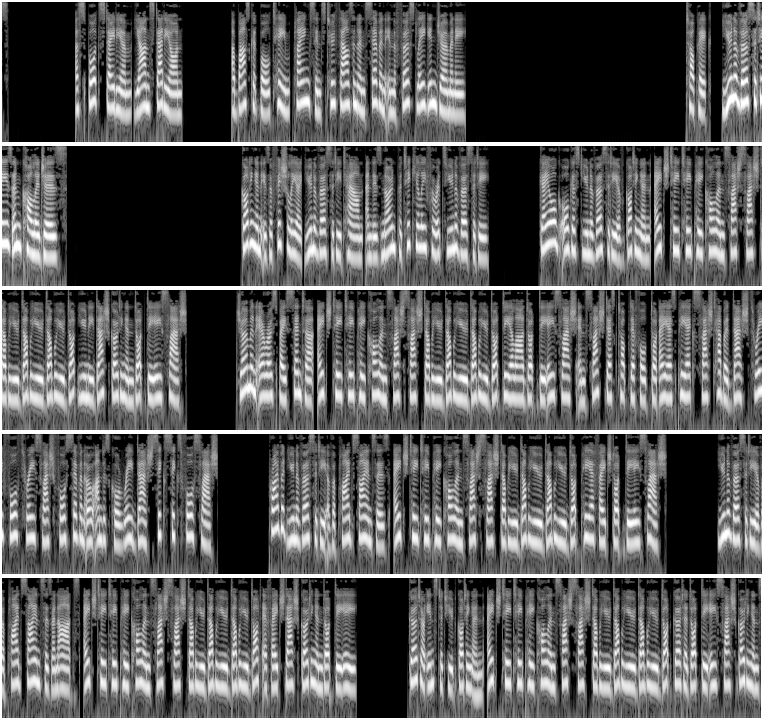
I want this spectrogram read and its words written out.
a sports stadium a basketball team playing since 2007 in the First League in Germany Topic Universities and colleges Göttingen is officially a university town and is known particularly for its university. Georg August University of Göttingen, http www.uni-göttingen.de German Aerospace Center, http www.dlr.de slash n desktopdefault.aspx tabid 343 470 read 664 Private University of Applied Sciences, http www.pfh.de University of Applied Sciences and Arts, http www.fh-gottingen.de Goethe Institute Göttingen, http www.goethe.de slash Göttingen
